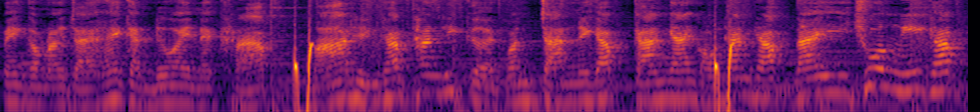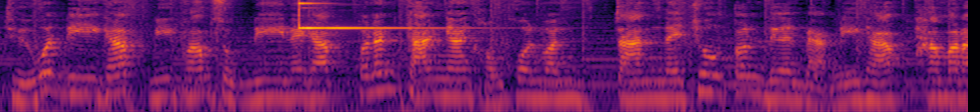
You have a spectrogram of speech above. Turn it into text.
เป็นกำลังใจให้กันด้วยนะครับ มาถึงครับท่านที่เกิดวันจันทร์นะครับ การงานของท่านครับ ในช่วงนี้ครับถือว่าดีครับมีความสุขดีนะครับ เพราะฉะนั้นการงานของคนวันจันทร์ในช่วงต้นเดือนแบบนี้ครับทำอะไร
